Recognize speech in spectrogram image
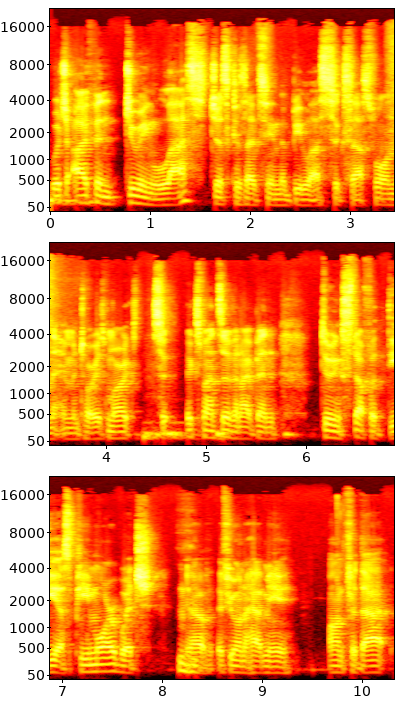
which I've been doing less just because I've seen them be less successful and the inventory is more ex- expensive and I've been doing stuff with DSP more, which you mm-hmm. know, if you want to have me on for that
